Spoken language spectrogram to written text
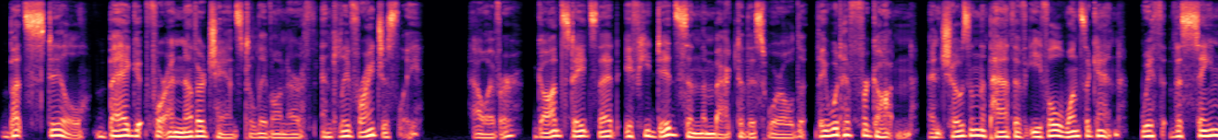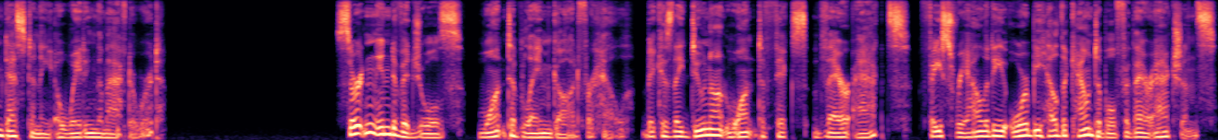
but still beg for another chance to live on earth and live righteously. However, God states that if He did send them back to this world, they would have forgotten and chosen the path of evil once again, with the same destiny awaiting them afterward. Certain individuals want to blame God for hell because they do not want to fix their acts, face reality, or be held accountable for their actions.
